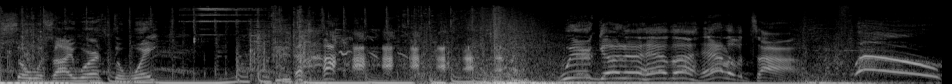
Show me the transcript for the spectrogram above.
so was I worth the wait? We're gonna have a hell of a time. Woo!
